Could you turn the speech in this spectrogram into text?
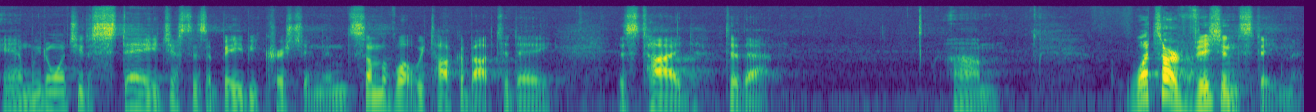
And we don't want you to stay just as a baby Christian. And some of what we talk about today is tied to that. Um, what's our vision statement?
